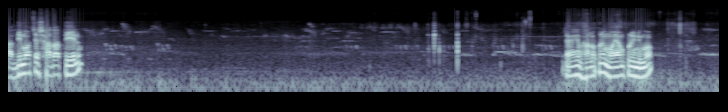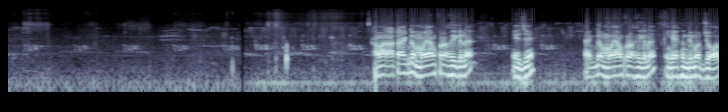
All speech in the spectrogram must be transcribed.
আর দিব হচ্ছে সাদা তেল। এটাকে ভালো করে ময়াম করে নিব। আমার আটা একদম ময়াম করা হয়ে গেলে, এই যে, একদম ময়াম করা হয়ে গেলে এখানে এখন দিব জল।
